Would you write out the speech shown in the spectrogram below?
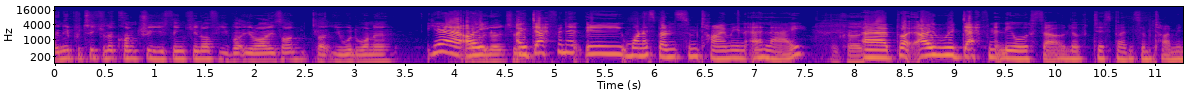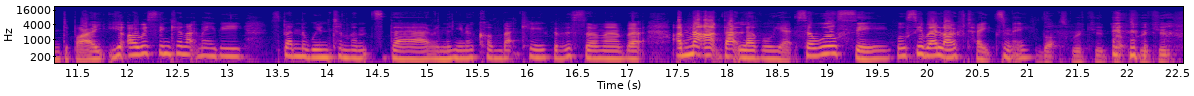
Any particular country you're thinking of? You've got your eyes on that you would want to? Yeah, I? I definitely want to spend some time in LA. Okay. Uh, but I would definitely also love to spend some time in Dubai. Yeah, I was thinking like maybe spend the winter months there and then you know come back here for the summer. But I'm not at that level yet, so we'll see. We'll see where life takes me. That's wicked. That's wicked.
